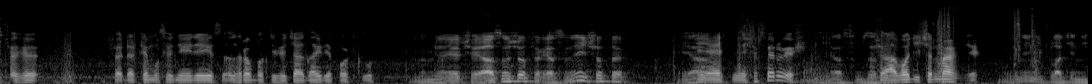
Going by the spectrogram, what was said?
Myslím, že Šveda, či musíš niekde ísť z roboty, že ťa dá kde pošlu. No mňa je čo, ja som šofer, ja som nie šofer. Ja, Nie, ty nešoferuješ. ja som za Čo, a vodičer máš, nie? už není platený.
